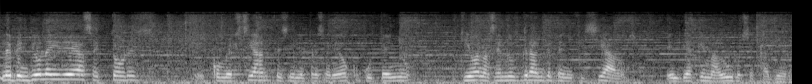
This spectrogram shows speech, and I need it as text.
Le vendió la idea a sectores eh, comerciantes y el empresariado cucuteño que iban a ser los grandes beneficiados el día que Maduro se cayera.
